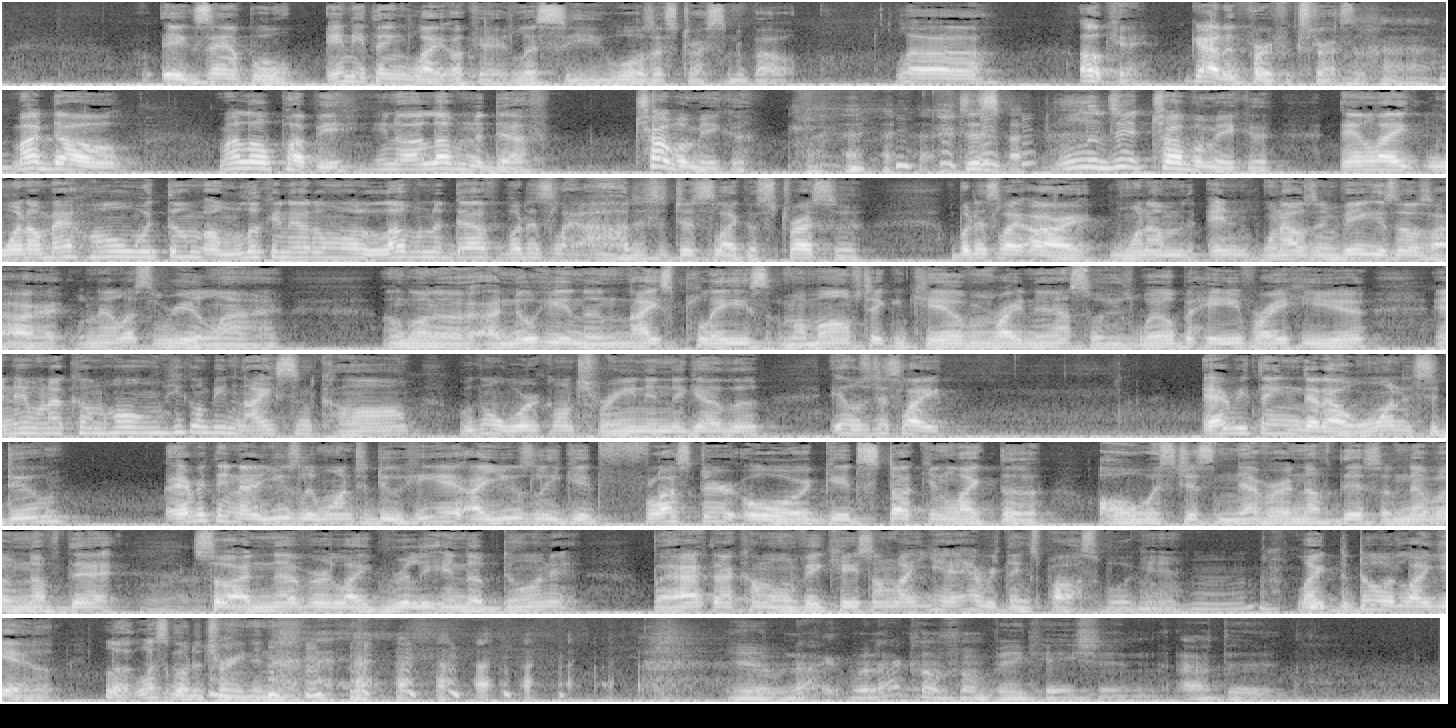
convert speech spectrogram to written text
example, anything like okay, let's see, what was I stressing about? Uh, okay, got a perfect stressor. my dog, my little puppy, you know, I love him to death. Troublemaker, just legit troublemaker. And like when I'm at home with them, I'm looking at them, I love them to death. But it's like, ah, this is just like a stressor. But it's like, all right, when I'm in, when I was in Vegas, I was like, all right, well, now let's realign. I'm gonna. I know he in a nice place. My mom's taking care of him right now, so he's well behaved right here. And then when I come home, he gonna be nice and calm. We're gonna work on training together. It was just like everything that I wanted to do, everything I usually want to do here, I usually get flustered or get stuck in like the oh, it's just never enough this or never enough that. So I never like really end up doing it. But after I come on vacation, I'm like, yeah, everything's possible again. Like the door, like, yeah, look, let's go to training now. Yeah, when I when I come from vacation after,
